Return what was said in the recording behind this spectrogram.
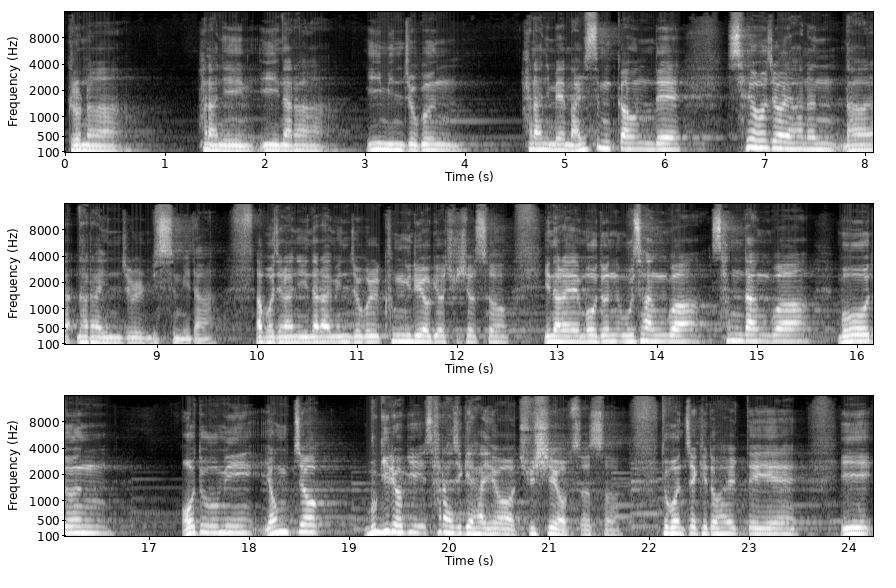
그러나 하나님 이 나라 이 민족은 하나님의 말씀 가운데 세워져야 하는 나 라인 줄 믿습니다. 아버지 하나님 이 나라 민족을 긍휼히 여겨 주셔서 이 나라의 모든 우상과 산당과 모든 어두움이 영적 무기력이 사라지게 하여 주시옵소서. 두 번째 기도할 때에 이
